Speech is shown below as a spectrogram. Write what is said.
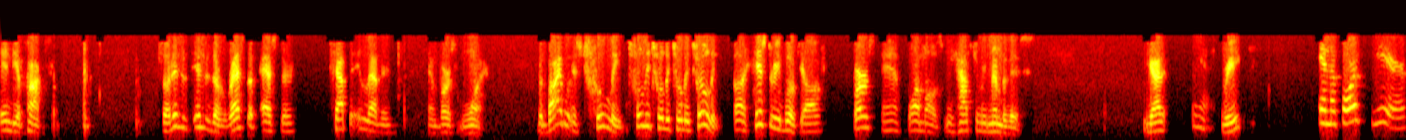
in the Apocrypha. So this is this is the rest of Esther chapter 11 and verse 1. The Bible is truly, truly, truly, truly, truly a history book, y'all. First and foremost, we have to remember this. You got it? Yes. Read. In the fourth year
